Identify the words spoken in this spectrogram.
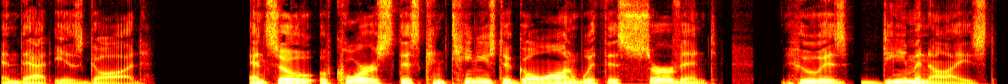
and that is God. And so, of course, this continues to go on with this servant who is demonized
